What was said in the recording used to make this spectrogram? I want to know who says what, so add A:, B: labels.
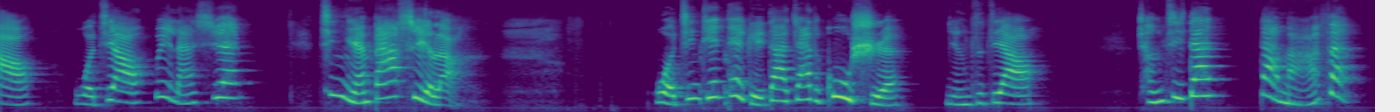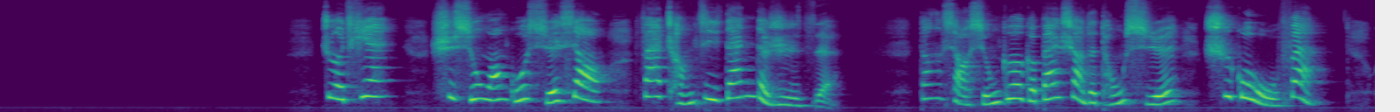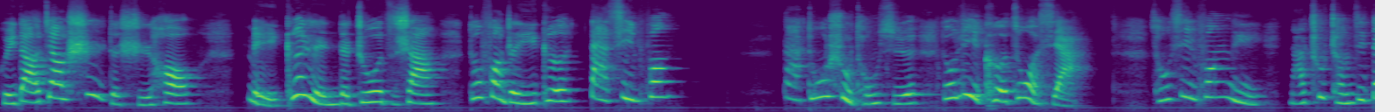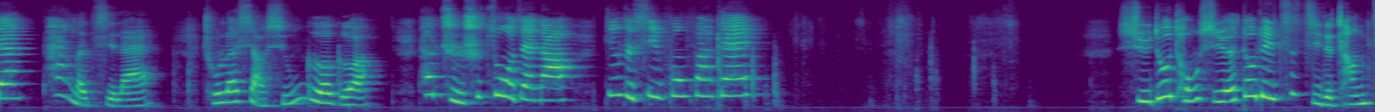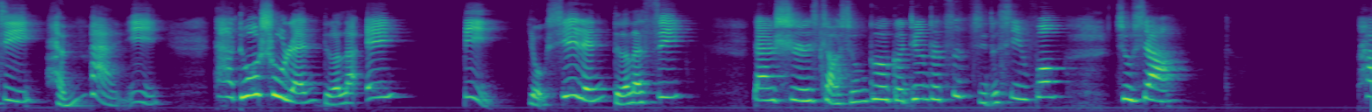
A: 好，我叫魏兰轩，今年八岁了。我今天带给大家的故事名字叫《成绩单大麻烦》。这天是熊王国学校发成绩单的日子。当小熊哥哥班上的同学吃过午饭，回到教室的时候，每个人的桌子上都放着一个大信封。大多数同学都立刻坐下，从信封里拿出成绩单看了起来。除了小熊哥哥，他只是坐在那盯着信封发呆。许多同学都对自己的成绩很满意，大多数人得了 A、B，有些人得了 C。但是小熊哥哥盯着自己的信封，就像它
